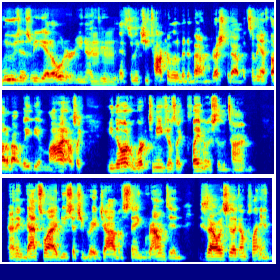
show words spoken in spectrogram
lose as we get older. You know, Mhm. that's something she talked a little bit about and brushed about, but something I've thought about lately a lot. I was like, you know what, work to me feels like play most of the time. And I think that's why I do such a great job of staying grounded because I always feel like I'm playing.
